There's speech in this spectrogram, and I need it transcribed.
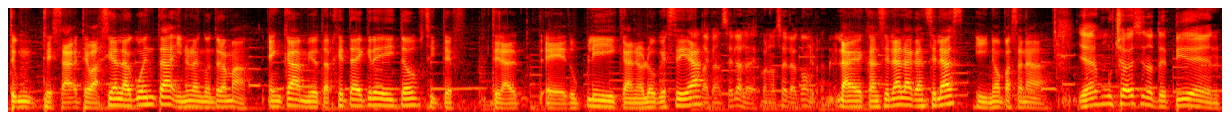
te, te te vacían la cuenta y no la encontrás más. En cambio, tarjeta de crédito, si te, te la eh, duplican o lo que sea, La cancelas, la desconoces, la compra. la cancelás, la cancelás y no pasa nada. Y además muchas veces no te piden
